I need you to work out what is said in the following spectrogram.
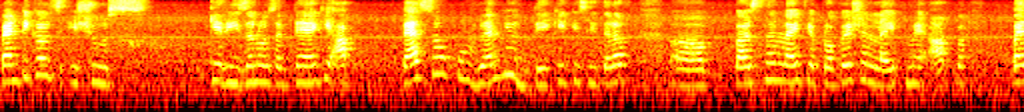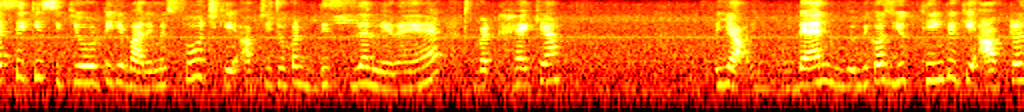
pentacles issues के रीज़न हो सकते हैं कि आप पैसों को वैल्यू दे के किसी तरफ़ पर्सनल लाइफ या प्रोफेशनल लाइफ में आप पैसे की सिक्योरिटी के बारे में सोच के आप चीज़ों का डिसीज़न ले रहे हैं बट है क्या? या देन बिकॉज़ यू थिंक कि आफ्टर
